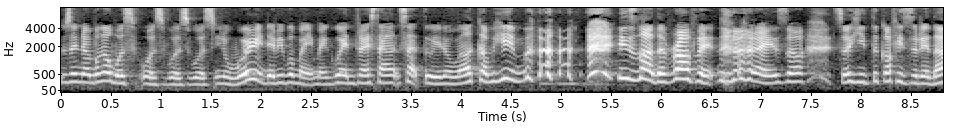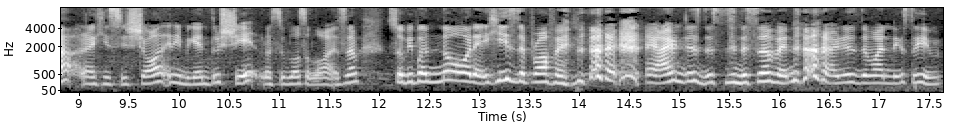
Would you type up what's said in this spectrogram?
So Sayyidina Abu Bakr was, was, was, was, you know, worried that people might, might go and try start, start to, you know, welcome him. he's not the prophet. right, so so he took off his rida, right, his, his shawl, and he began to shade Rasulullah sallallahu alaihi so people know that he's the prophet. I'm just the, the servant. I'm just the one next to him.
